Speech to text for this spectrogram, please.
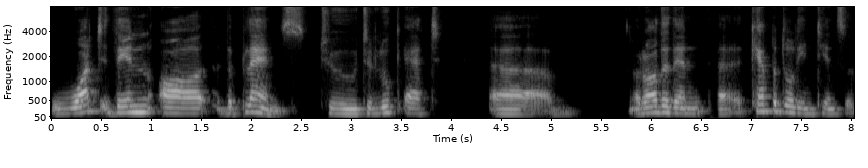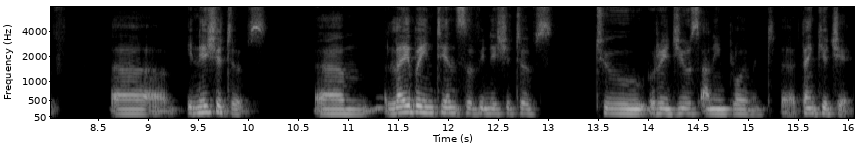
what then are the plans to, to look at uh, rather than uh, capital intensive uh, initiatives, um, labor intensive initiatives to reduce unemployment? Uh, thank you, Chair.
